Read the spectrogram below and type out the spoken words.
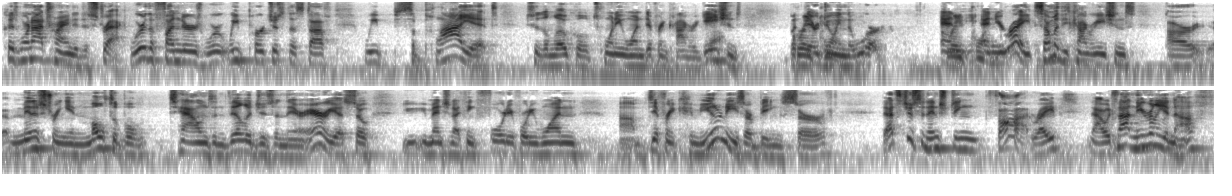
Because we're not trying to distract. We're the funders. We're, we purchase the stuff. We supply it to the local 21 different congregations, yeah. but Great they're point. doing the work. And, and you're right. Some of these congregations are ministering in multiple towns and villages in their area. So you, you mentioned, I think, 40 or 41 um, different communities are being served. That's just an interesting thought, right? Now, it's not nearly enough.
